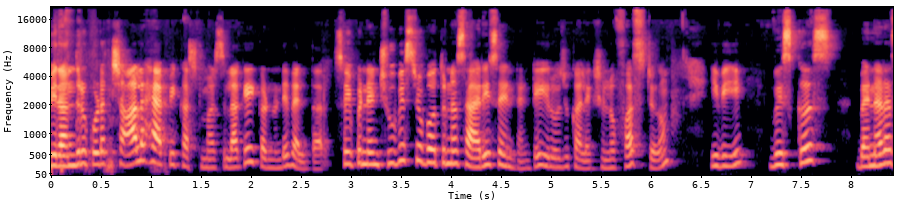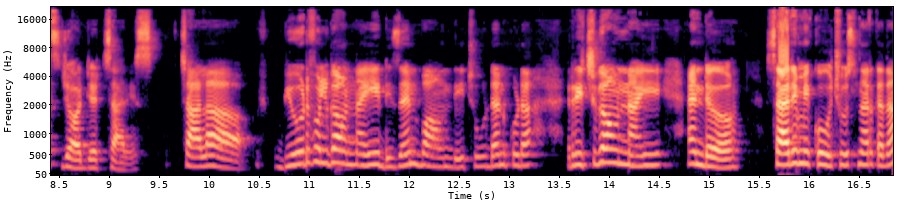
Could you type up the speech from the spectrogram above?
మీరందరూ కూడా చాలా హ్యాపీ కస్టమర్స్ లాగా ఇక్కడ నుండి వెళ్తారు. సో ఇప్పుడు నేను చూపించబోతున్న శారీస్ ఏంటంటే ఈరోజు కలెక్షన్లో ఫస్ట్ ఇవి విస్కస్ బెనారస్ జార్జెట్ శారీస్. చాలా బ్యూటిఫుల్గా ఉన్నాయి. డిజైన్ బాగుంది. చూడడానికి కూడా రిచ్గా ఉన్నాయి. అండ్ శారీ మీకు చూస్తున్నారు కదా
